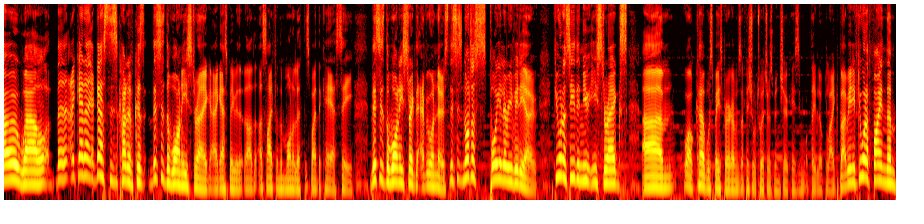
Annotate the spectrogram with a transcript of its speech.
Oh well, the, again, I guess this is kind of because this is the one Easter egg. I guess maybe aside from the monolith that's by the KSC, this is the one Easter egg that everyone knows. This is not a spoilery video. If you want to see the new Easter eggs, um, well, Kerbal Space Program's official Twitter has been showcasing what they look like. But I mean, if you want to find them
